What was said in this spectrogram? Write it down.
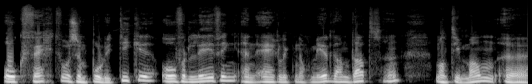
ook vecht voor zijn politieke overleving en eigenlijk nog meer dan dat. Hè? Want die man uh,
